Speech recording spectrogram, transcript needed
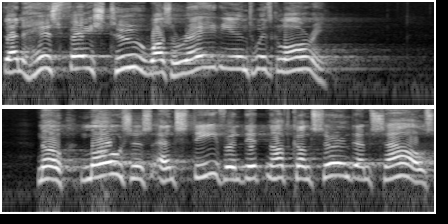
Then his face too was radiant with glory. No, Moses and Stephen did not concern themselves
